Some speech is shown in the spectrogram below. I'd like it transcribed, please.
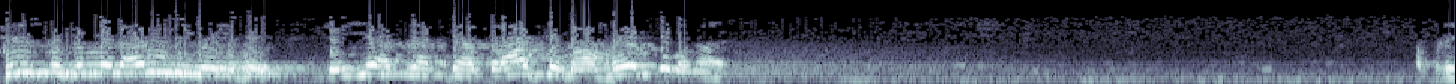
پھر اس کو ذمہ داری دی گئی ہے کہ یہ اپنے اپنے اطراف کے ماحول کو بنائے۔ اپنے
